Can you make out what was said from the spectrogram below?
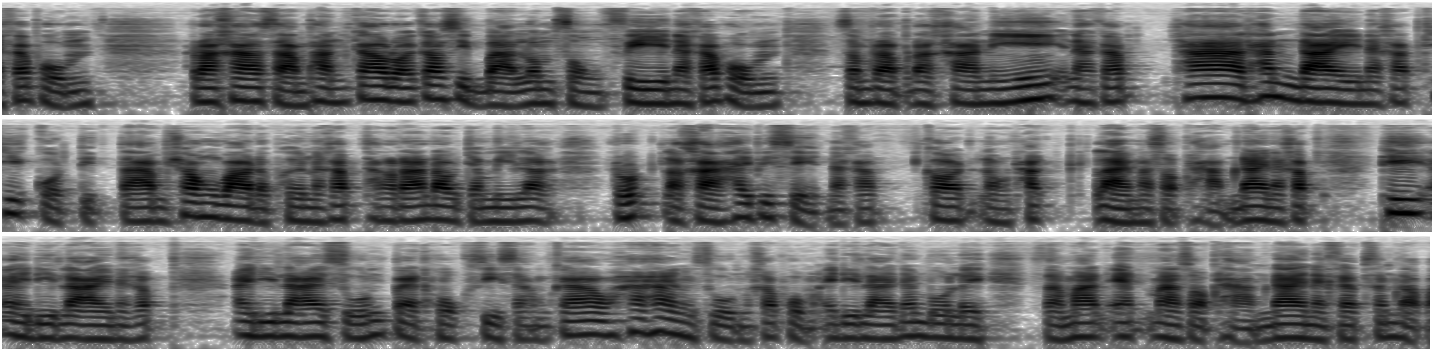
นะครับผมราคา 3,990 บาทรวมส่งฟรีนะครับผมสำหรับราคานี้นะครับ ถ้าท่านใดนะครับที่กดติดตามช่องวาวดับเพลินนะครับ ทางร้านเราจะมีลดราคาให้พิเศษนะครับ ก็ลองทักไลน์มาสอบถามได้นะครับ ที่ ID Line นะครับ ID Line 0864395510ครับผม ID Line ด้านบนเลย สามารถแอดมาสอบถามได้นะครับสำหรับ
